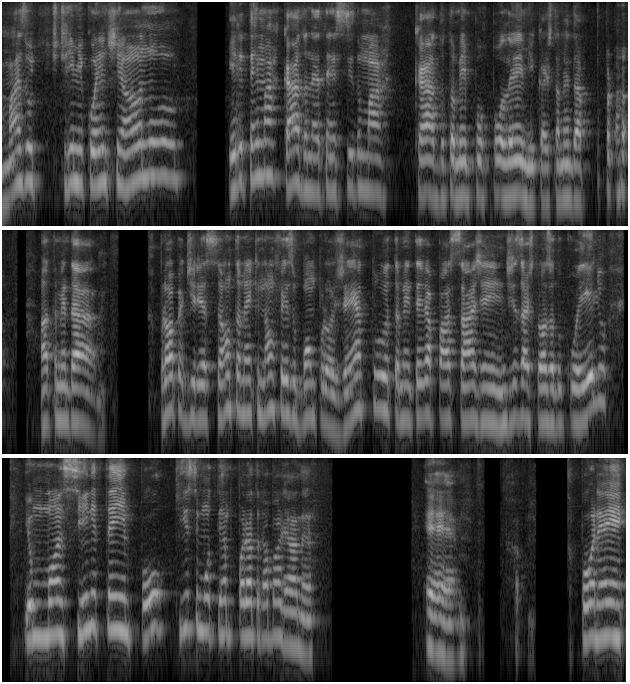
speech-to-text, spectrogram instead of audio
mas o time corintiano ele tem marcado, né? Tem sido marcado também por polêmicas também da também da própria direção também que não fez o bom projeto, também teve a passagem desastrosa do Coelho e o Mancini tem pouquíssimo tempo para trabalhar, né? É, porém,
